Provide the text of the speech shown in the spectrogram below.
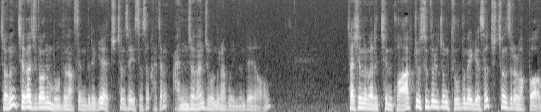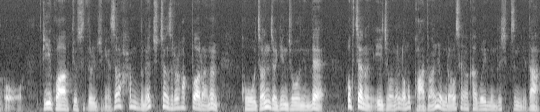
저는 제가 지도하는 모든 학생들에게 추천서에 있어서 가장 안전한 조언을 하고 있는데요. 자신을 가르친 과학 교수들 중 두 분에게서 추천서를 확보하고 비과학 교수들 중에서 한 분의 추천서를 확보하라는 고전적인 조언인데 혹자는 이 조언을 너무 과도한 요구라고 생각하고 있는 듯 싶습니다.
